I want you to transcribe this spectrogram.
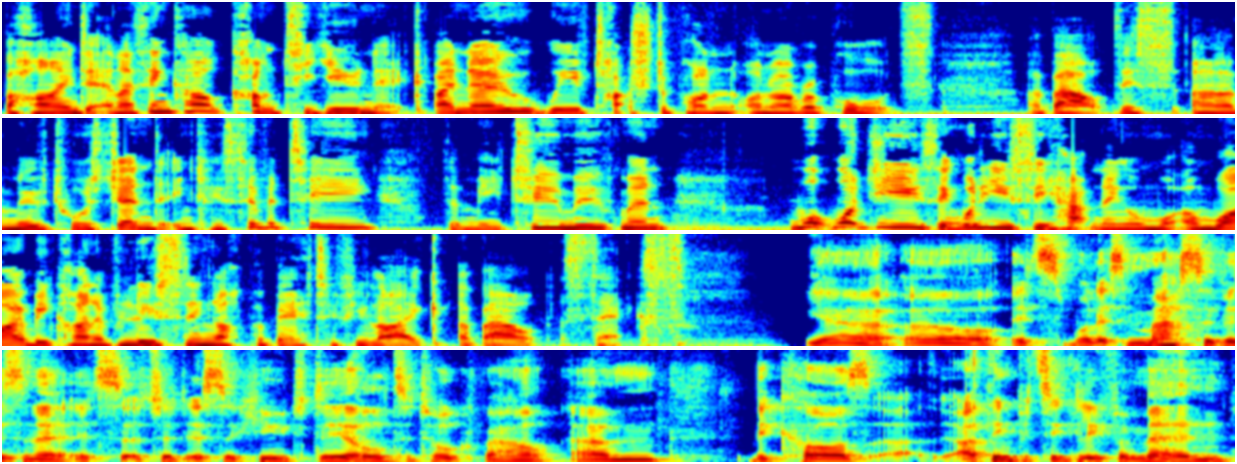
behind it. And I think I'll come to you, Nick. I know we've touched upon on our reports about this uh, move towards gender inclusivity, the Me Too movement. What what do you think? What do you see happening, and, and why are we kind of loosening up a bit, if you like, about sex? Yeah, uh, it's well, it's massive, isn't it? It's a, it's a huge deal to talk about. Um, because uh, I think particularly for men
